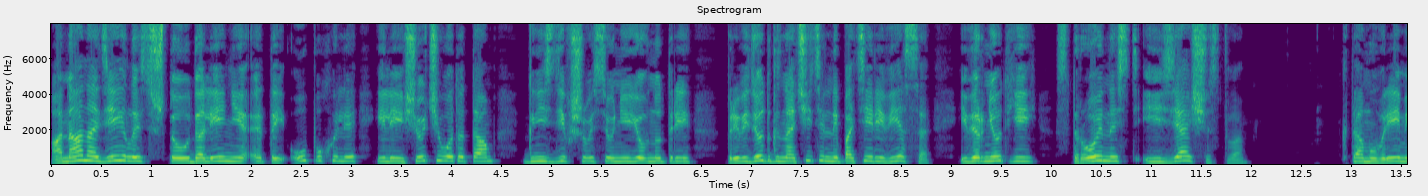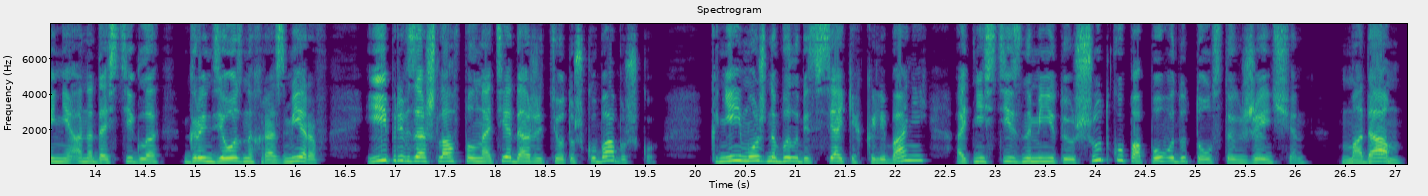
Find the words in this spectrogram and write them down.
Она надеялась, что удаление этой опухоли или еще чего-то там, гнездившегося у нее внутри, приведет к значительной потере веса и вернет ей стройность и изящество. К тому времени она достигла грандиозных размеров и превзошла в полноте даже тетушку-бабушку. К ней можно было без всяких колебаний отнести знаменитую шутку по поводу толстых женщин. «Мадам!»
